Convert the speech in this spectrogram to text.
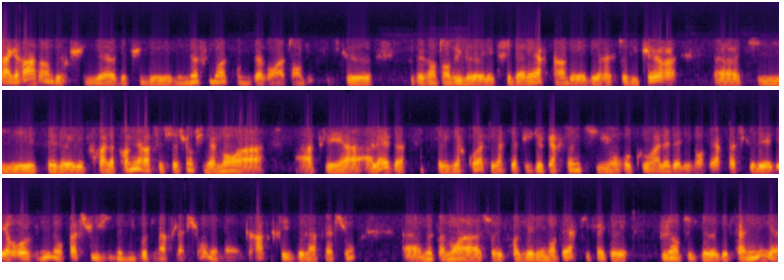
s'aggrave hein, depuis, euh, depuis les, neuf mois que nous avons attendus, puisque vous avez entendu le, les cris d'alerte hein, des, des, Restos du Cœur, euh, qui était le, la première association finalement à, à appeler à, à l'aide. Ça veut dire quoi? C'est-à-dire qu'il y a plus de personnes qui ont recours à l'aide alimentaire parce que les, les revenus n'ont pas suivi le niveau de l'inflation, une grave crise de l'inflation, euh, notamment sur les produits alimentaires, qui fait que plus en plus de, de familles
